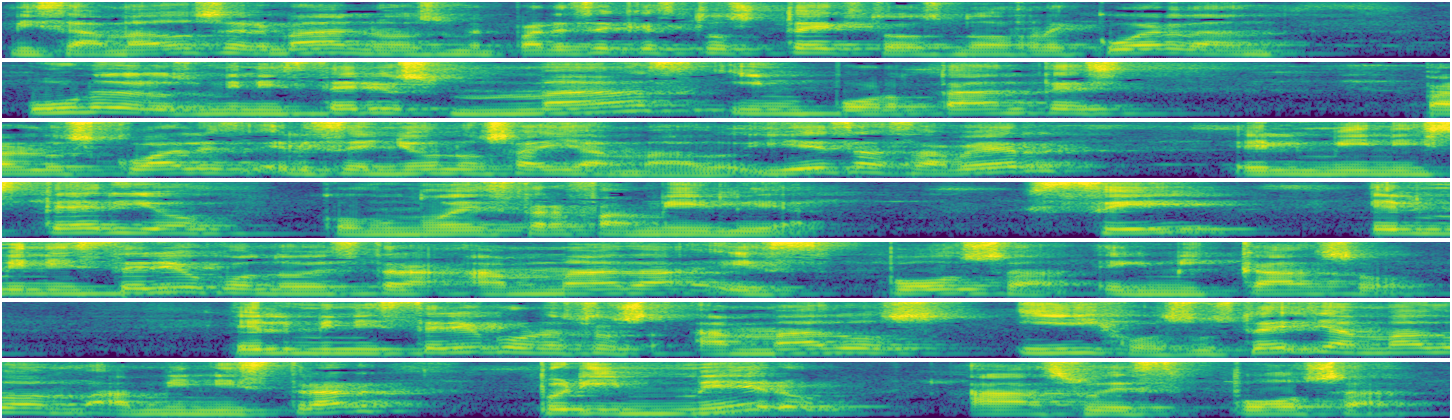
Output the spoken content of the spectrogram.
Mis amados hermanos, me parece que estos textos nos recuerdan uno de los ministerios más importantes para los cuales el Señor nos ha llamado, y es a saber el ministerio con nuestra familia. Sí, el ministerio con nuestra amada esposa, en mi caso, el ministerio con nuestros amados hijos. Usted es llamado a ministrar primero a su esposa,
